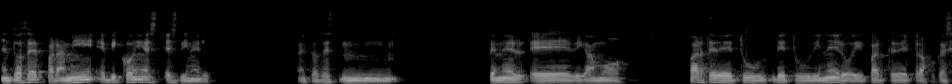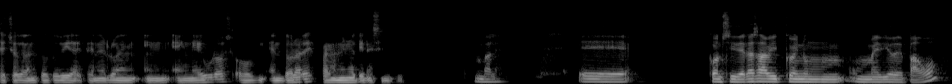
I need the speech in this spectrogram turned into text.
Entonces, para mí, el Bitcoin es, es dinero. Entonces, mm, tener, eh, digamos, parte de tu, de tu dinero y parte del trabajo que has hecho durante tu vida y tenerlo en, en- euros o en dólares, para mí no tiene sentido. Vale. Eh, ¿consideras a Bitcoin un medio de pago?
